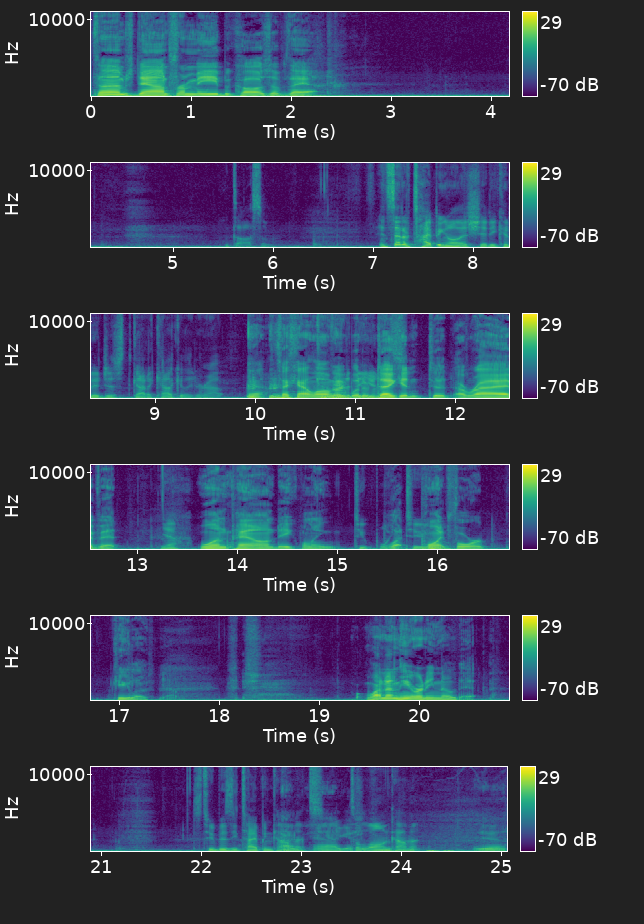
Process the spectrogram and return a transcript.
Thumbs down from me because of that. That's awesome. Instead of typing all that shit, he could have just got a calculator out. Yeah, think how long it would have taken to arrive at Yeah. one pound equaling Two what two. point four kilos. Yeah. Why doesn't he already know that? It's too busy typing comments. yeah, I guess it's a long comment. It is.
